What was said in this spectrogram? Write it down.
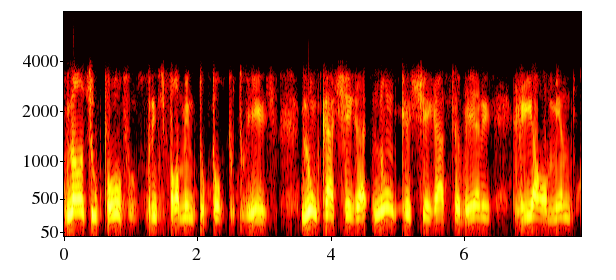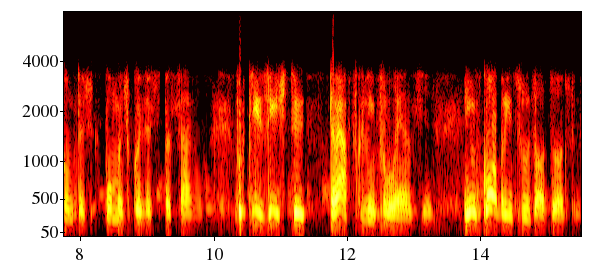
Nós, o povo, principalmente o povo português, nunca chega, nunca chega a saber realmente quantas, como as coisas se passaram. Porque existe tráfico de influências, encobrem-se uns aos outros,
